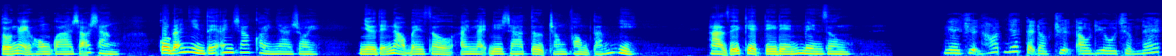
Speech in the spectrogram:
Tối ngày hôm qua rõ ràng, cô đã nhìn thấy anh ra khỏi nhà rồi, Như thế nào bây giờ anh lại đi ra từ trong phòng tắm nhỉ? Hà Dĩ Kiệt đi đến bên giường. Nghe chuyện hot nhất tại đọc truyện audio.net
